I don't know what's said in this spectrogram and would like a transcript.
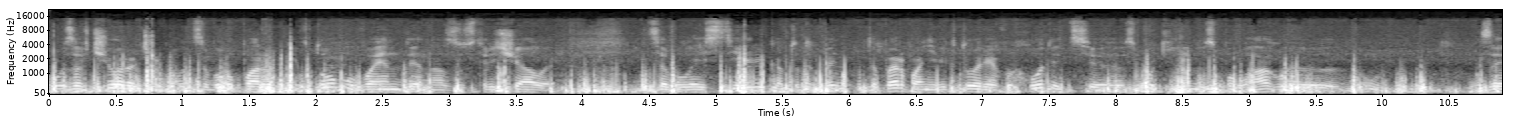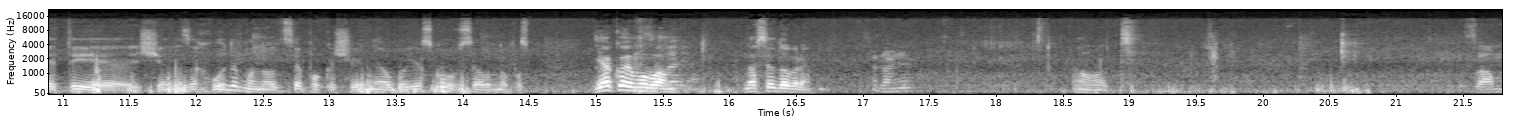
позавчора, чи коли це було пару днів тому, в АНД нас зустрічали, це була істерика, то тепер, тепер пані Вікторія виходить е, спокійно, з повагою. Ну, зайти ще не заходимо, але це поки що не обов'язково, все одно посп... Дякуємо вам. На все добре. От. Зам.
